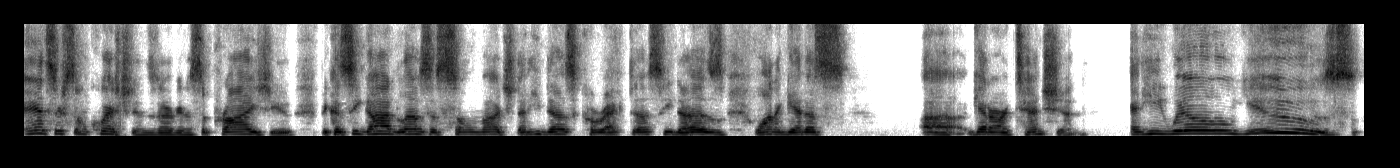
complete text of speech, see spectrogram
answer some questions that are going to surprise you because see god loves us so much that he does correct us he does want to get us uh get our attention and he will use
